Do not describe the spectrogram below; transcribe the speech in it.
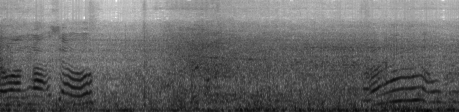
Tawang nga siya oh. Ah, okay.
